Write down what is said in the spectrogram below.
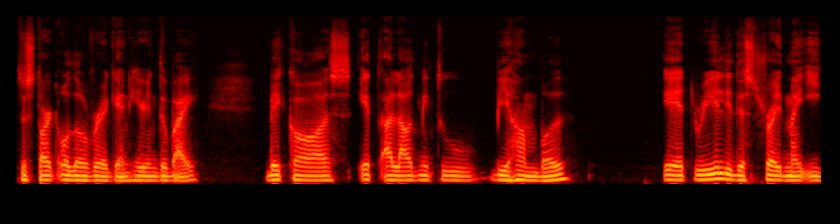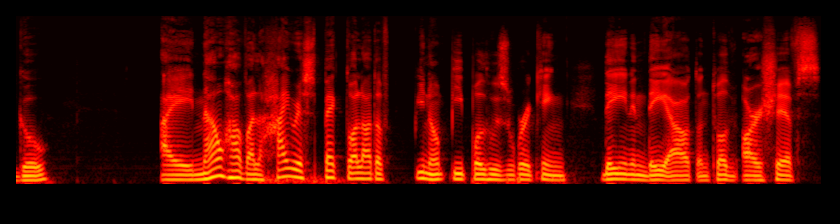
to start all over again here in Dubai because it allowed me to be humble. It really destroyed my ego. I now have a high respect to a lot of, you know, people who's working day in and day out on 12 hour shifts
